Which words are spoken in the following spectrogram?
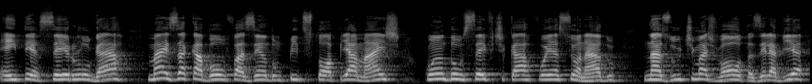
em terceiro lugar, mas acabou fazendo um pit stop a mais quando o safety car foi acionado nas últimas voltas. Ele havia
